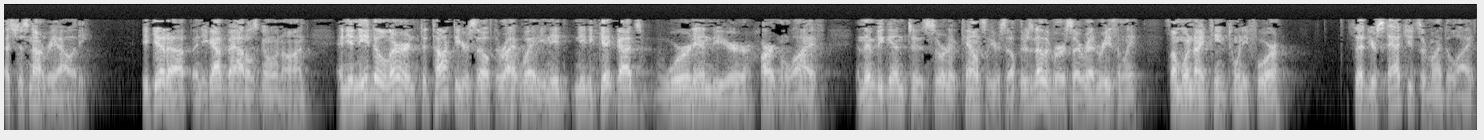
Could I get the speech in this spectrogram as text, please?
That's just not reality. You get up and you got battles going on and you need to learn to talk to yourself the right way. You need, need to get God's word into your heart and life and then begin to sort of counsel yourself. There's another verse I read recently, Psalm 119:24 said, "Your statutes are my delight;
